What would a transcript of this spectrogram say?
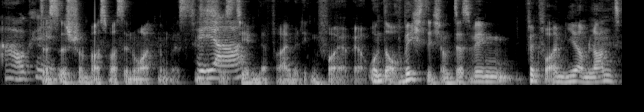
Ah, okay. das ist schon was, was in Ordnung ist, dieses Ja. System der Freiwilligen Feuerwehr. Und auch wichtig. Und deswegen finde vor allem hier am Land,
